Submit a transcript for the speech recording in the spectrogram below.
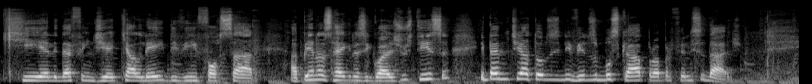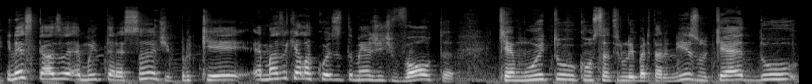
que ele defendia que a lei devia enforçar apenas regras iguais de justiça e permitir a todos os indivíduos buscar a própria felicidade. E nesse caso é muito interessante porque é mais aquela coisa também a gente volta que é muito constante no libertarianismo, que é do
